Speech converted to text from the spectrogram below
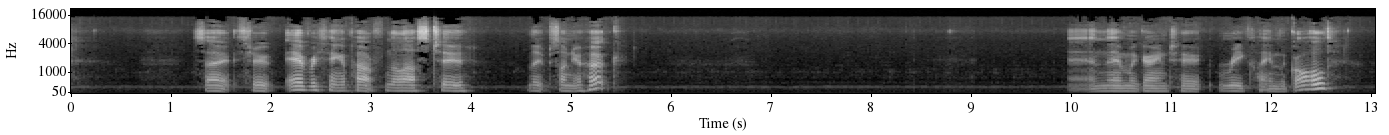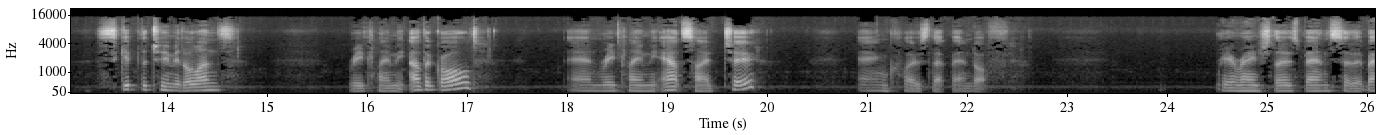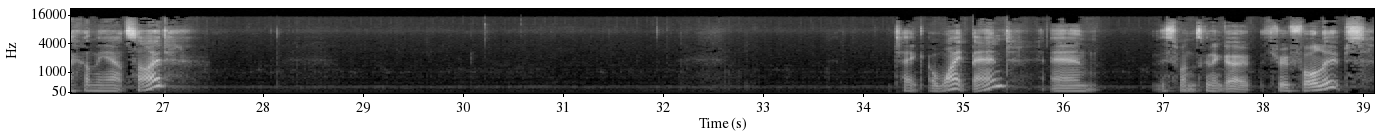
So through everything apart from the last two loops on your hook. And then we're going to reclaim the gold, skip the two middle ones, reclaim the other gold, and reclaim the outside too, and close that band off. Rearrange those bands so they're back on the outside. take a white band and this one's going to go through four loops.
